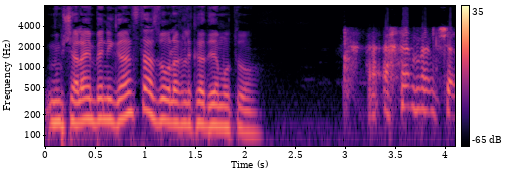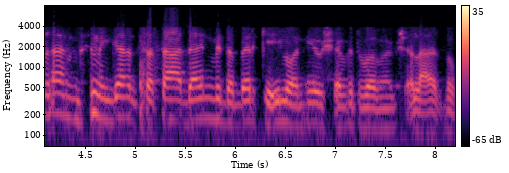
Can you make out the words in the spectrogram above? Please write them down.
שממשלה עם בני גנץ תעזור לך לקדם אותו? הממשלה עם בני גנץ, אתה עדיין מדבר כאילו אני יושבת בממשלה הזו.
